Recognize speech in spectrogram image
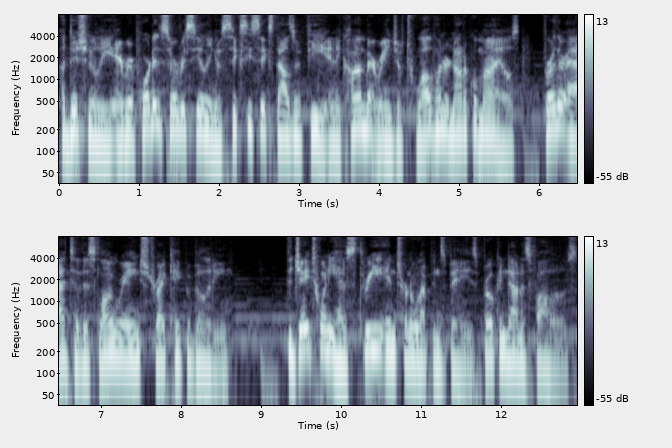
Additionally, a reported service ceiling of 66,000 feet and a combat range of 1,200 nautical miles further add to this long-range strike capability. The J-20 has three internal weapons bays, broken down as follows.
